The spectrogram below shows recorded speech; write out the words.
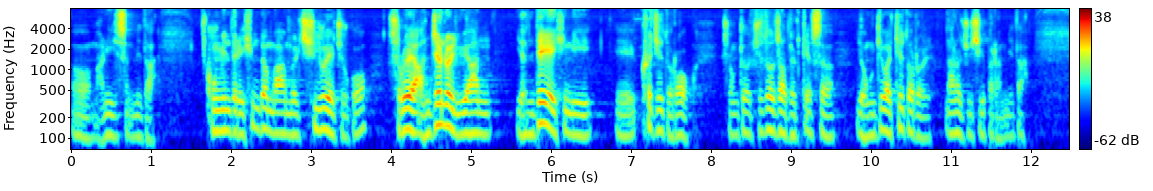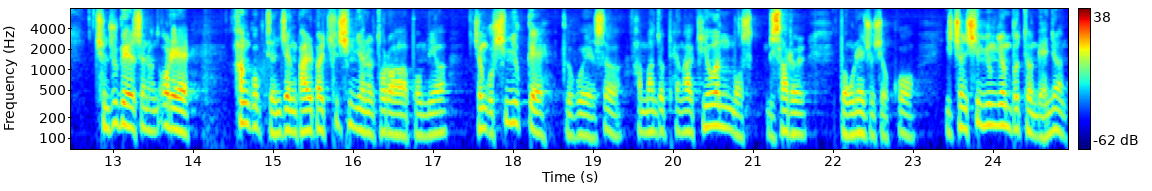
어, 많이 있습니다. 국민들의 힘든 마음을 치유해주고 서로의 안전을 위한 연대의 힘이 예, 커지도록 종교 지도자들께서 용기와 기도를 나눠주시기 바랍니다. 천주교에서는 올해 한국 전쟁 발발 70년을 돌아보며 전국 16개 교구에서 한반도 평화 기원 미사를 봉헌해 주셨고 2016년부터 매년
